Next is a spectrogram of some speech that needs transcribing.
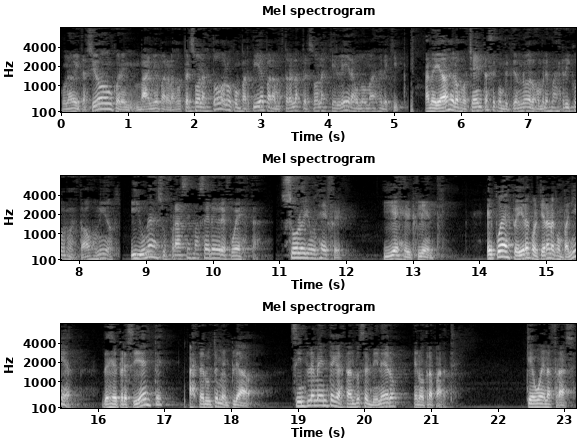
Una habitación con el baño para las dos personas, todo lo compartía para mostrar a las personas que él era uno más del equipo. A mediados de los 80 se convirtió en uno de los hombres más ricos de los Estados Unidos. Y una de sus frases más célebres fue esta. Solo hay un jefe y es el cliente. Él puede despedir a cualquiera de la compañía, desde el presidente hasta el último empleado, simplemente gastándose el dinero en otra parte. Qué buena frase.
